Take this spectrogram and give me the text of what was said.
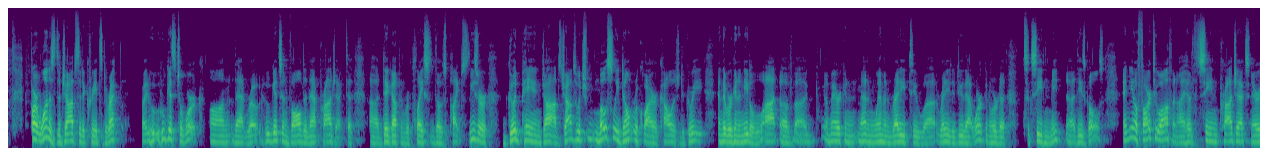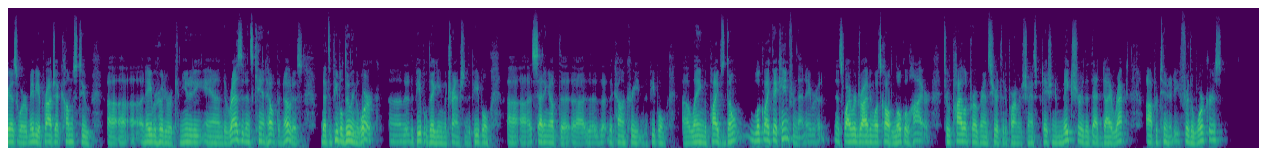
Part one is the jobs that it creates directly right? Who, who gets to work on that road? Who gets involved in that project to uh, dig up and replace those pipes? These are good paying jobs, jobs which mostly don't require a college degree, and that we're going to need a lot of uh, American men and women ready to uh, ready to do that work in order to succeed and meet uh, these goals. And you know, far too often I have seen projects and areas where maybe a project comes to uh, a, a neighborhood or a community, and the residents can't help but notice that the people doing the work uh, the, the, people digging the trench and the people uh, uh, setting up the, uh, the, the, concrete and the people uh, laying the pipes don't look like they came from that neighborhood. That's why we're driving what's called local hire through pilot programs here at the Department of Transportation to make sure that that direct opportunity for the workers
